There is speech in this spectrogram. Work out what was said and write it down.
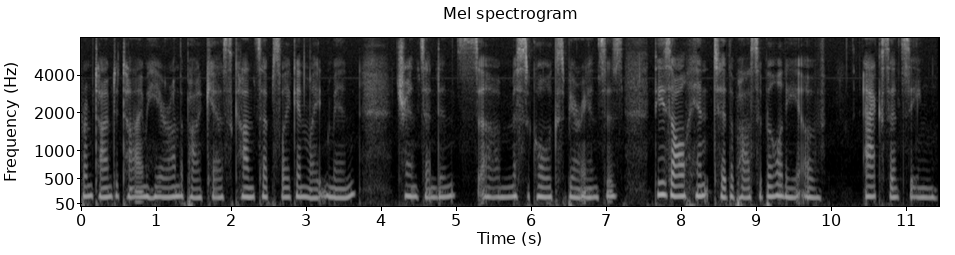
from time to time here on the podcast concepts like enlightenment, transcendence, uh, mystical experiences. These all hint to the possibility of accessing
